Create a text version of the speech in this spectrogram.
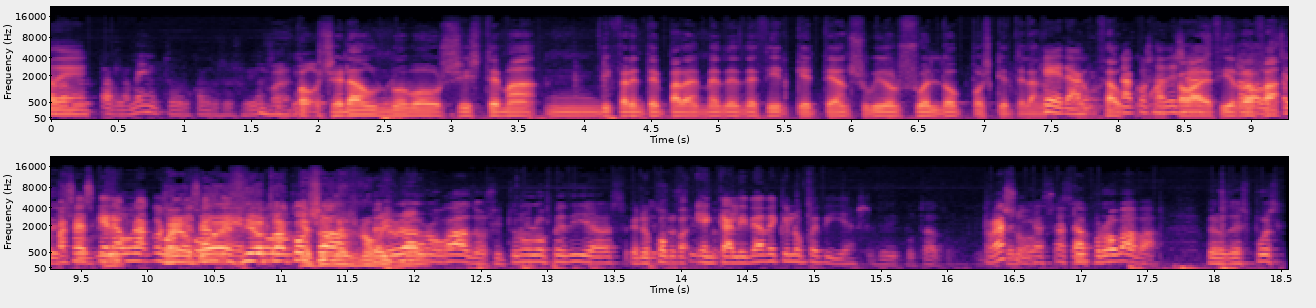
te dentro de... Parlamento cuando se subió. en Bueno. Bueno, será un nuevo sistema mm, diferente para en vez de decir que te han subido el sueldo, pues que te la han ¿Qué era? actualizado, Una como cosa de acaba de esas. decir No, Rafa. Lo que pasa es que era una cosa Bueno, de ¿puedo esas decir de... otra que es un cosa? esnovismo. Pero era rogado, si tú no lo pedías. Pero sí, ¿en calidad de qué lo pedías? de diputado. Raso, Tenías- o sea, se aprobaba, pero después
